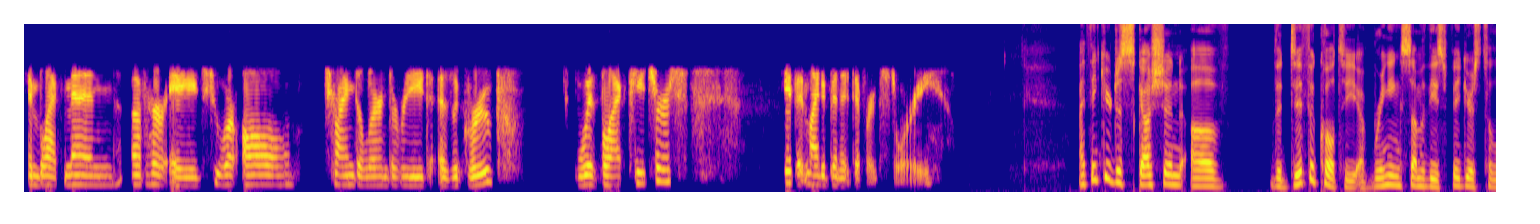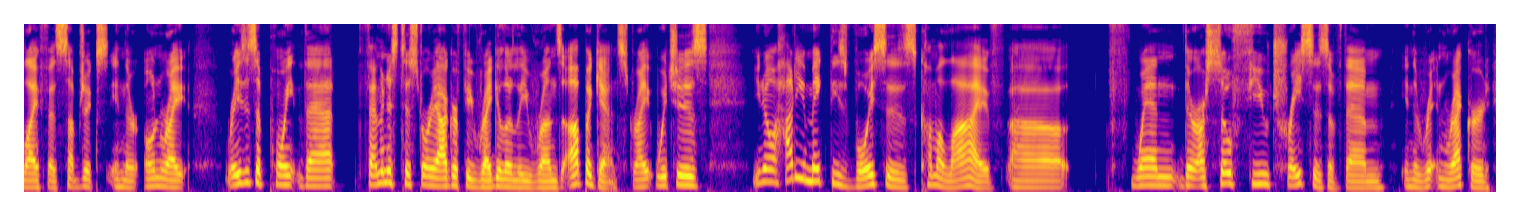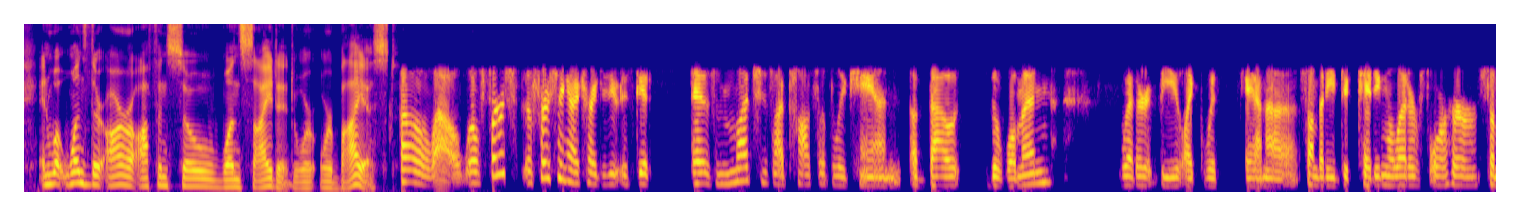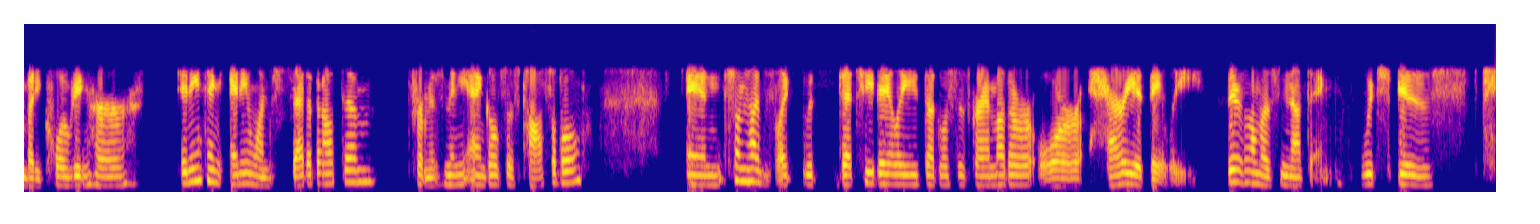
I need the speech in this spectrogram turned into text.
and black men of her age who are all trying to learn to read as a group with black teachers, if it might have been a different story. I think your discussion of the difficulty of bringing some of these figures to life as subjects in their own right raises a point that feminist historiography regularly runs up against, right? Which is, you know, how do you make these voices come alive? Uh, when there are so few traces of them in the written record, and what ones there are are often so one sided or, or biased? Oh, wow. Well, first, the first thing I try to do is get as much as I possibly can about the woman, whether it be like with Anna, somebody dictating a letter for her, somebody quoting her, anything anyone said about them from as many angles as possible. And sometimes, like with Betsey Bailey, Douglass's grandmother, or Harriet Bailey, there's almost nothing, which is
